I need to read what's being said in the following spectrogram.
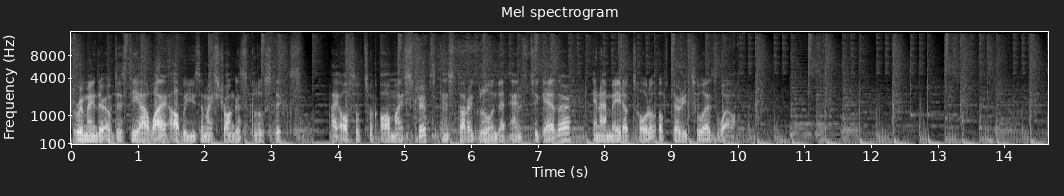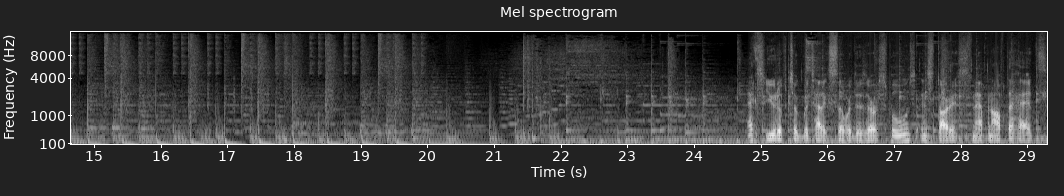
The remainder of this DIY, I'll be using my strongest glue sticks. I also took all my strips and started gluing the ends together and I made a total of 32 as well. Next, Judith took metallic silver dessert spoons and started snapping off the heads.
